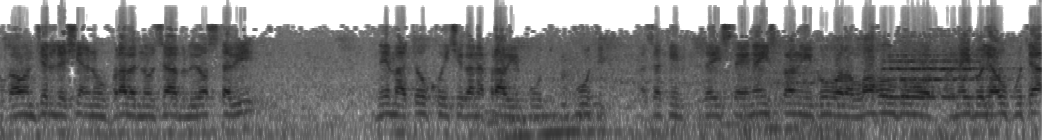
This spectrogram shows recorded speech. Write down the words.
koga on žele še'nu pravedno u zabludu ostavi, nema to koji će ga na pravi put uputi. A zatim zaista je najispravniji govor Allahov govor, a najbolja uputa,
